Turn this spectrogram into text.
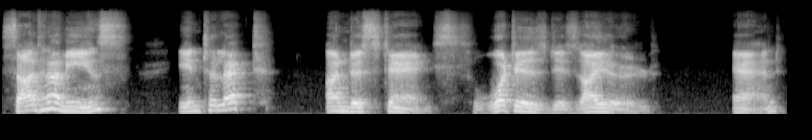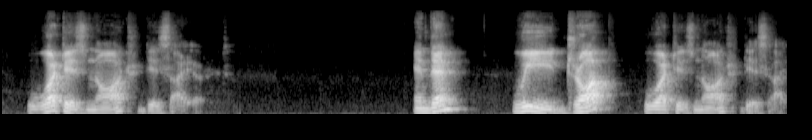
Sadhana means intellect understands what is desired and what is not desired. And then we drop what is not desired.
